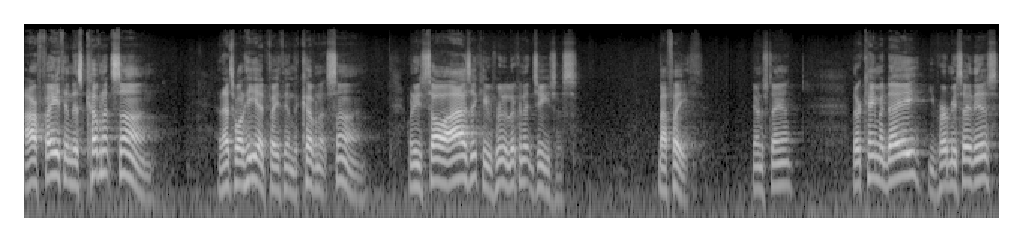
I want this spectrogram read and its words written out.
Our faith in this covenant son. And that's what he had faith in, the covenant son. When he saw Isaac, he was really looking at Jesus by faith. You understand? There came a day, you've heard me say this,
